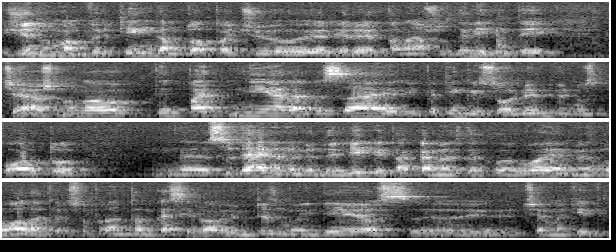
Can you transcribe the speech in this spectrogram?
žinomam, turtingam tuo pačiu ir, ir, ir panašus dalykai. Tai čia aš manau, taip pat nėra visai, ypatingai su olimpiniu sportu, suderinami dalykai, tą, ką mes deklaruojame nuolat ir suprantam, kas yra olimpizmo idėjos ir čia matyt,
